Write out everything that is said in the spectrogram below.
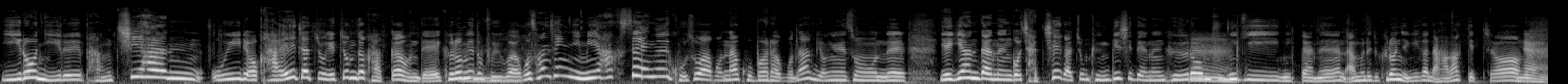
이런 일을 방치한 오히려 가해자 쪽에 좀 더 가까운데 그럼에도 음. 불구하고 선생님이 학생을 고소하거나 고발하거나 명예훼손을 얘기한다는 것 자체가 좀 금기시되는 그런 음. 분위기니까는 아무래도 그런 얘기가 나왔겠죠. 네.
